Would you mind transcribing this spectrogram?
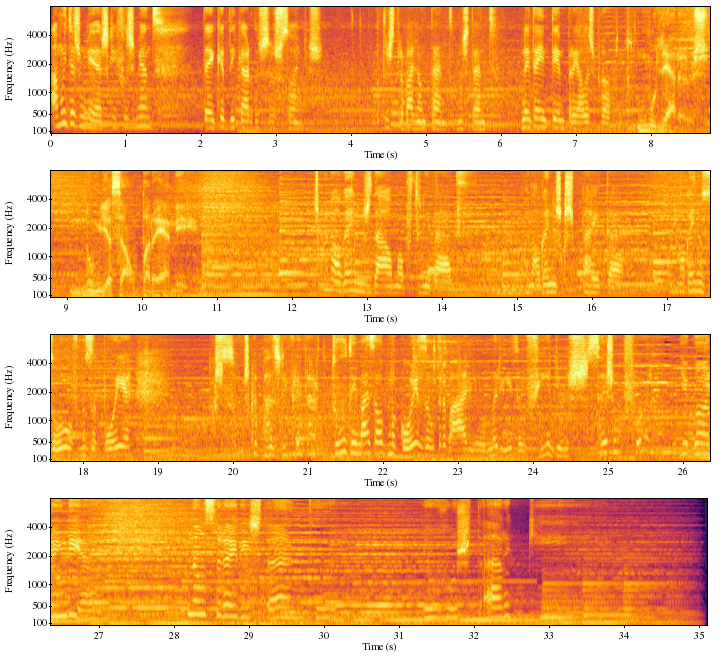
Há muitas mulheres que, infelizmente, têm que abdicar dos seus sonhos. Outras trabalham tanto, mas tanto, nem têm tempo para elas próprias. Mulheres. Nomeação para Emmy. Mas quando alguém nos dá uma oportunidade, quando alguém nos respeita, quando alguém nos ouve, nos apoia, nós somos capazes de enfrentar tudo e mais alguma coisa: o trabalho, o marido, filhos, seja o que for. E agora em dia não serei distante, eu vou estar aqui.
